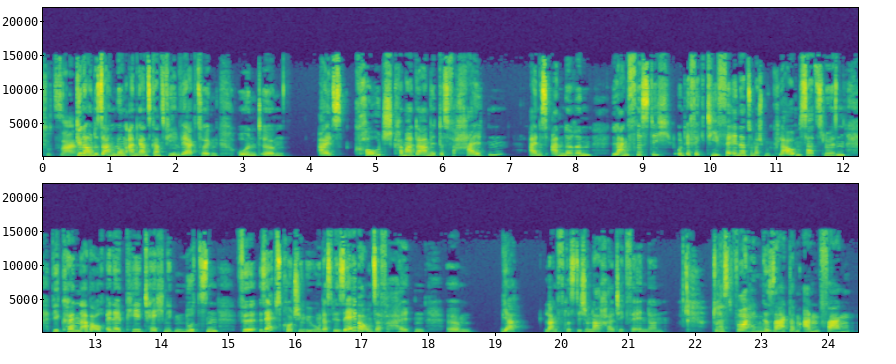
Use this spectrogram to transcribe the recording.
sozusagen. Genau, eine Sammlung an ganz, ganz vielen Werkzeugen. Und ähm, als Coach kann man damit das Verhalten eines anderen langfristig und effektiv verändern, zum Beispiel einen Glaubenssatz lösen. Wir können aber auch NLP-Techniken nutzen für Selbstcoaching-Übungen, dass wir selber unser Verhalten ähm, ja langfristig und nachhaltig verändern. Du hast vorhin gesagt am Anfang,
